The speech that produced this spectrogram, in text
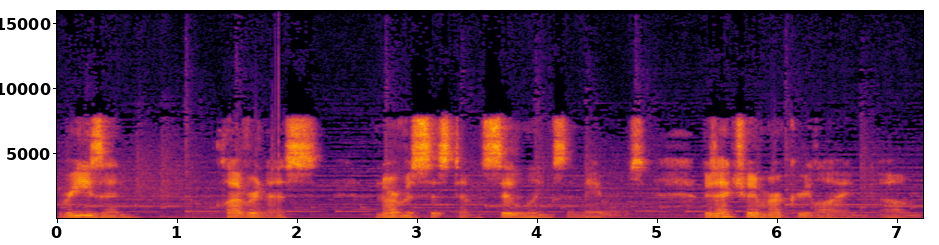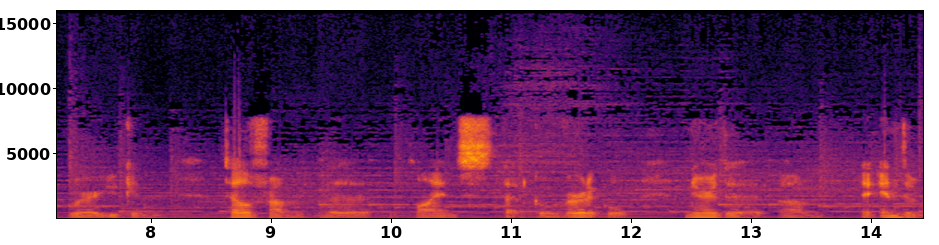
reason, cleverness, nervous system, siblings, and neighbors. There's actually a Mercury line um, where you can tell from the lines that go vertical near the um, in the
